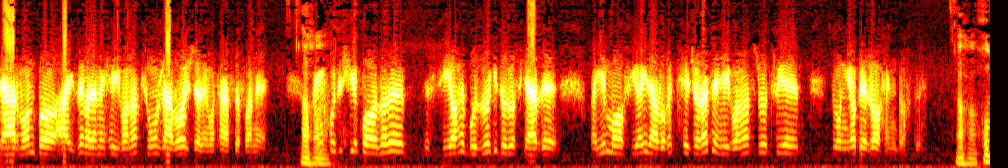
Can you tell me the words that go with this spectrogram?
درمان با اجزای بدن حیوانات تو اون رواج داره متاسفانه. و این خودش یه بازار سیاه بزرگی درست کرده و یه مافیایی در واقع تجارت حیوانات رو توی دنیا به راه انداخته. آها. خب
